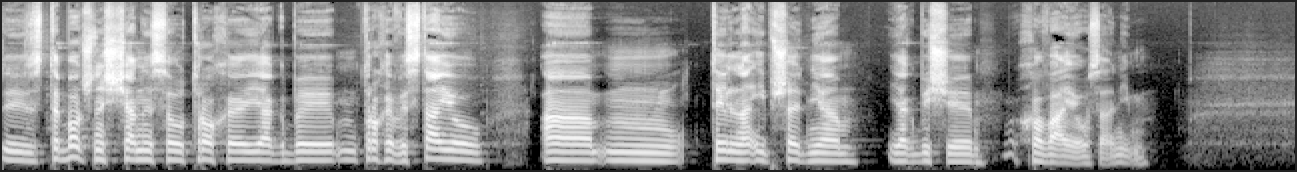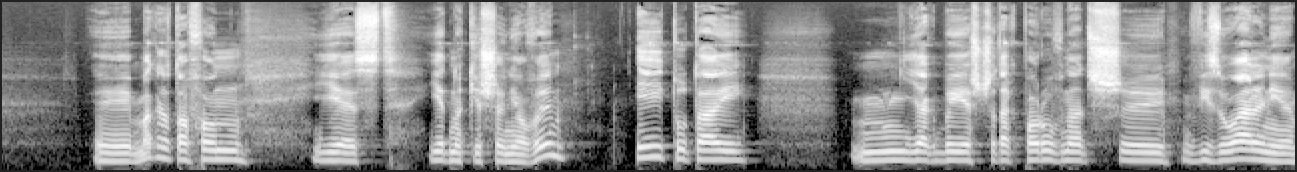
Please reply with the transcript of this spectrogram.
y, te boczne ściany są trochę jakby, trochę wystają, a mm, tylna i przednia jakby się chowają za nim. Y, magnetofon jest jednokieszeniowy i tutaj mm, jakby jeszcze tak porównać y, wizualnie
